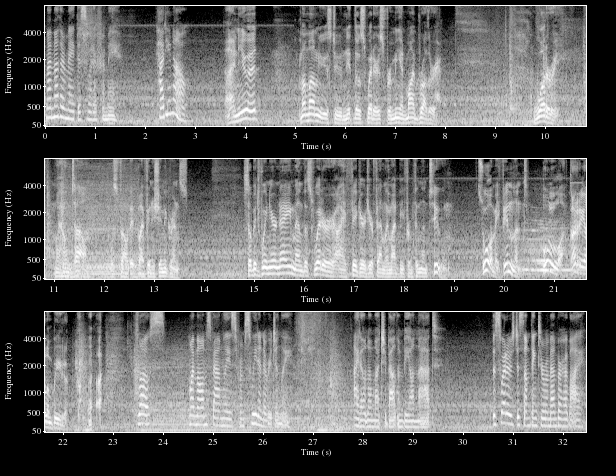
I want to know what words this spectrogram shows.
My mother made this sweater for me. How do you know? I knew it. My mom used to knit those sweaters for me and my brother. Watery, my hometown, was founded by Finnish immigrants. So between your name and the sweater, I figured your family might be from Finland too. Suomi, Finland. Ulla, Karjalan piirakka. Close. My mom's family is from Sweden originally. I don't know much about them beyond that. The sweater is just something to remember her by.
